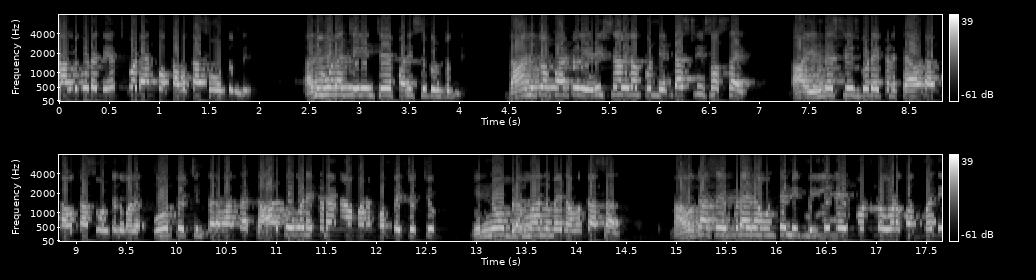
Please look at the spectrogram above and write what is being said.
వాళ్ళు కూడా నేర్చుకోవడానికి ఒక అవకాశం ఉంటుంది. అది కూడా చేయించే పరిస్థితి ఉంటుంది. దానితో పాటు ఎడిషనల్గా కొన్ని ఇండస్ట్రీస్ వస్తాయి. ఆ ఇండస్ట్రీస్ కూడా ఇక్కడ తేవడానికి అవకాశం ఉంటుంది. మన పోర్ట్ వచ్చిన తర్వాత కార్గో కూడా ఇక్కడ మనం పంపించవచ్చు ఎన్నో బ్రహ్మాండమైన అవకాశాలు. అవకాశం ఎప్పుడైనా ఉంటే మీకు మిగిలిన ఎయిర్పోర్ట్లో కూడా కొంతమంది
